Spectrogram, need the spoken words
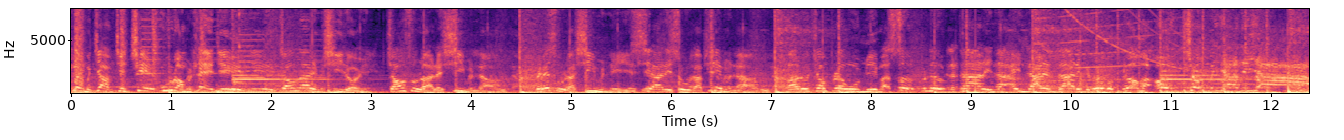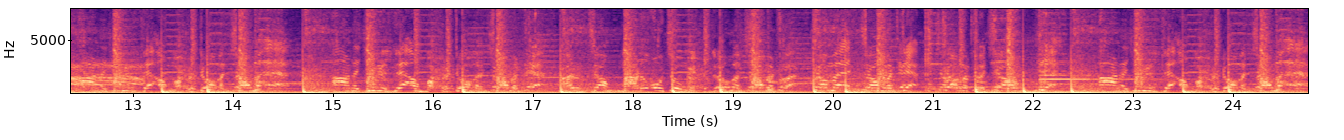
ပြတ်မကြမချင်းချေဦးတော့မလှည့်ကြီးចောင်းသားတွေမရှိတော့ရင်ចောင်းဆိုတာလည်းရှိမလာဘူးဘဲဆိုတာရှိမနေရင်ဆရာတွေဆိုတာဖြစ်မလာဘူးငါတို့ចောင်းပြတ်ဝင်မြေမှာစုပ်ပလုတ်လက်ထားတွေနားအိတ်နား တဲ့လားတွေကတော့ပြောမှာအုတ်ချုပ်မရတဲ့ရာအာနာယူလက်အောင်မှာဘတော်မချောင်းမအပ်အာနာယူလက်အောင်မှာဘတော်မချောင်းမတက်ငါတို့ကြောင့်ငါတို့အုပ်ချုပ်မယ်လုံးမချောင်းမထွက်ချောင်းမအပ်ချောင်းမတက်ချောင်းမထွက်ချောင်းတက်အာနာယူလက်အောင်မှာဘတော်မချောင်းမအပ်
